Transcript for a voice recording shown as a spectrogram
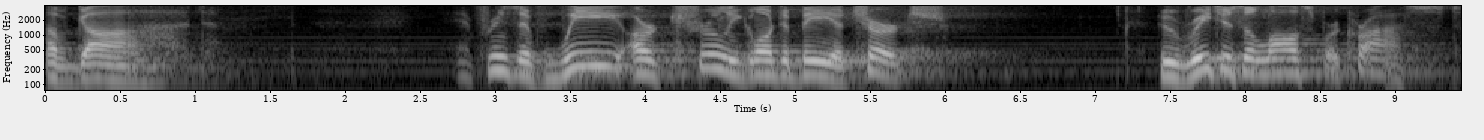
of God. Friends, if we are truly going to be a church who reaches the lost for Christ,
